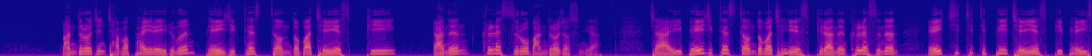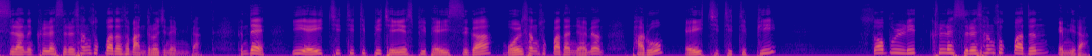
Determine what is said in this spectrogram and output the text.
만들어진 자바 파일의 이름은 basic test underbar jsp라는 클래스로 만들어졌습니다. 자, 이 basic test underbar jsp라는 클래스는 http jsp base라는 클래스를 상속받아서 만들어진 앱입니다. 근데 이 http jsp base가 뭘 상속받았냐면 바로 http 서블릿 클래스를 상속받은 앱니다.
